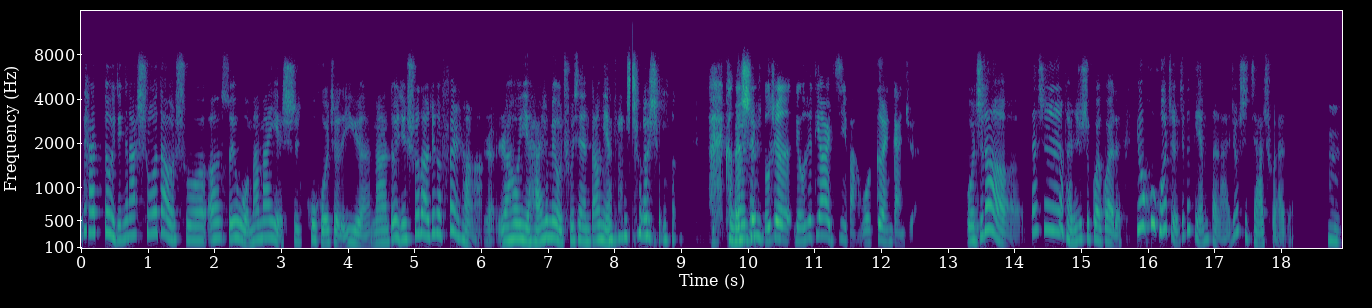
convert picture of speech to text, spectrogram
他都已经跟他说到说，呃，所以我妈妈也是护火者的一员嘛，都已经说到这个份上了，然然后也还是没有出现当年 发生了什么，唉，可能是留着留着第二季吧，我个人感觉。我知道，但是反正就是怪怪的，因为护火者这个点本来就是加出来的，嗯。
